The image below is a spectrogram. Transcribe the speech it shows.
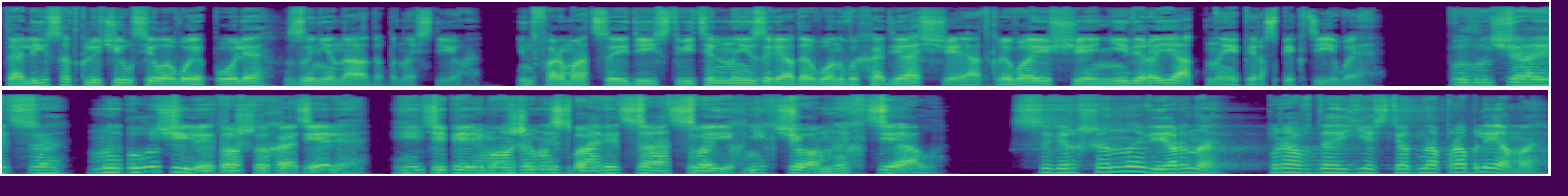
Талис отключил силовое поле за ненадобностью. Информация действительно из ряда вон выходящая, открывающая невероятные перспективы. «Получается, мы получили то, что хотели, и теперь можем избавиться от своих никчемных тел». «Совершенно верно. Правда, есть одна проблема.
